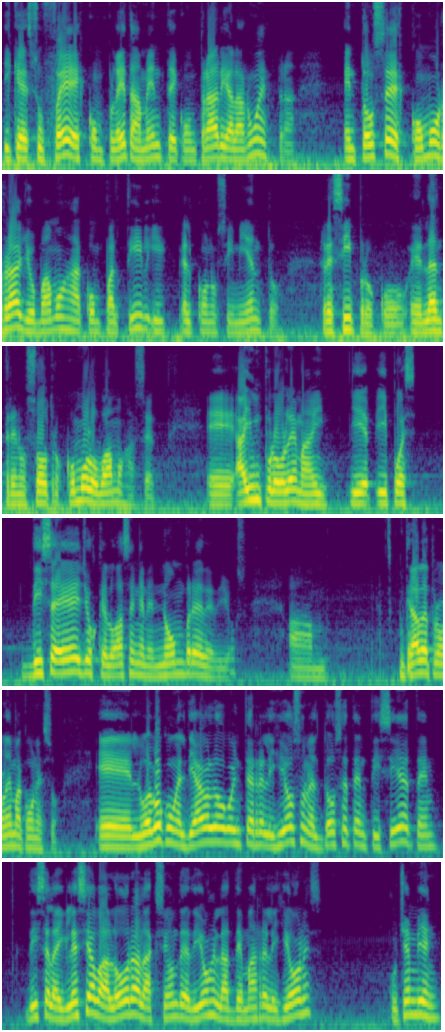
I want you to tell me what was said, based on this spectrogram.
y que su fe es completamente contraria a la nuestra, entonces, ¿cómo rayos vamos a compartir el conocimiento recíproco entre nosotros? ¿Cómo lo vamos a hacer? Eh, hay un problema ahí y, pues dice ellos que lo hacen en el nombre de Dios. grave problema con eso. Eh, luego con el diálogo interreligioso en el 277 dice la iglesia valora la acción de Dios en las demás religiones. Escuchen bien,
